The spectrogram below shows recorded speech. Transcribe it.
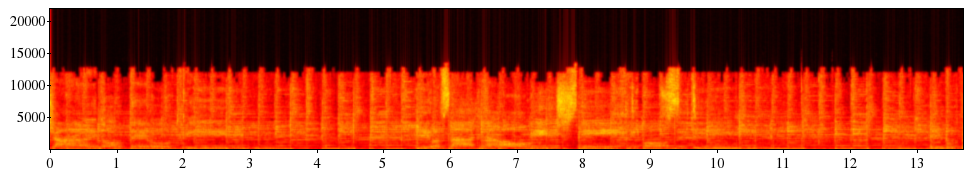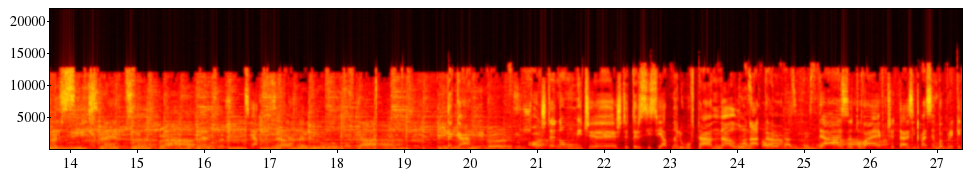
shine. Още едно момиче ще търси свят на любовта на луната. ли е тази? Да, за това е че тази песен, въпреки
